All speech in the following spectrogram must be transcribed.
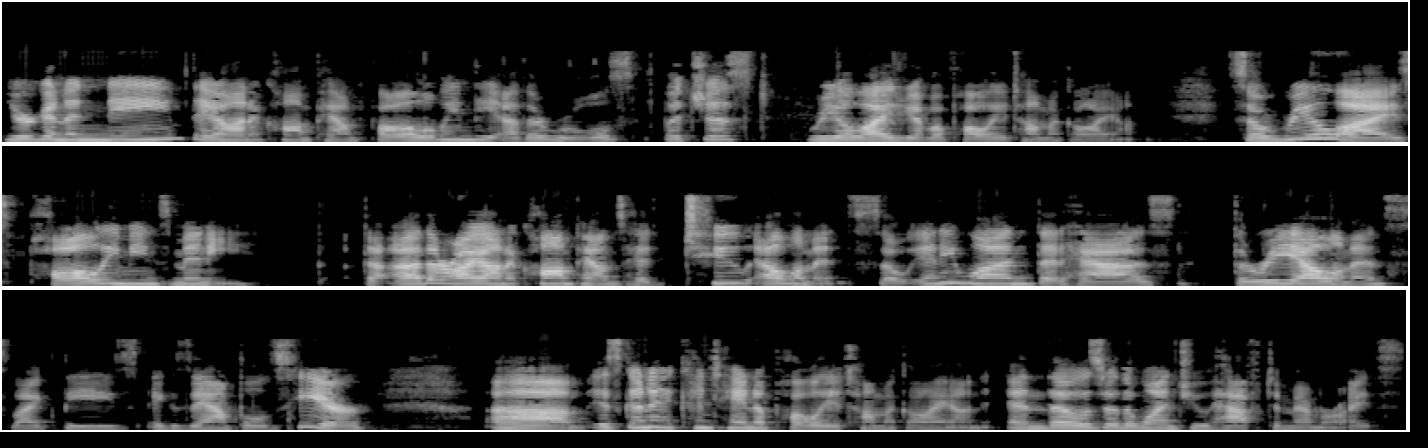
you're going to name the ionic compound following the other rules, but just realize you have a polyatomic ion. So realize poly means many. The other ionic compounds had two elements. So anyone that has three elements, like these examples here, um, is going to contain a polyatomic ion. And those are the ones you have to memorize.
